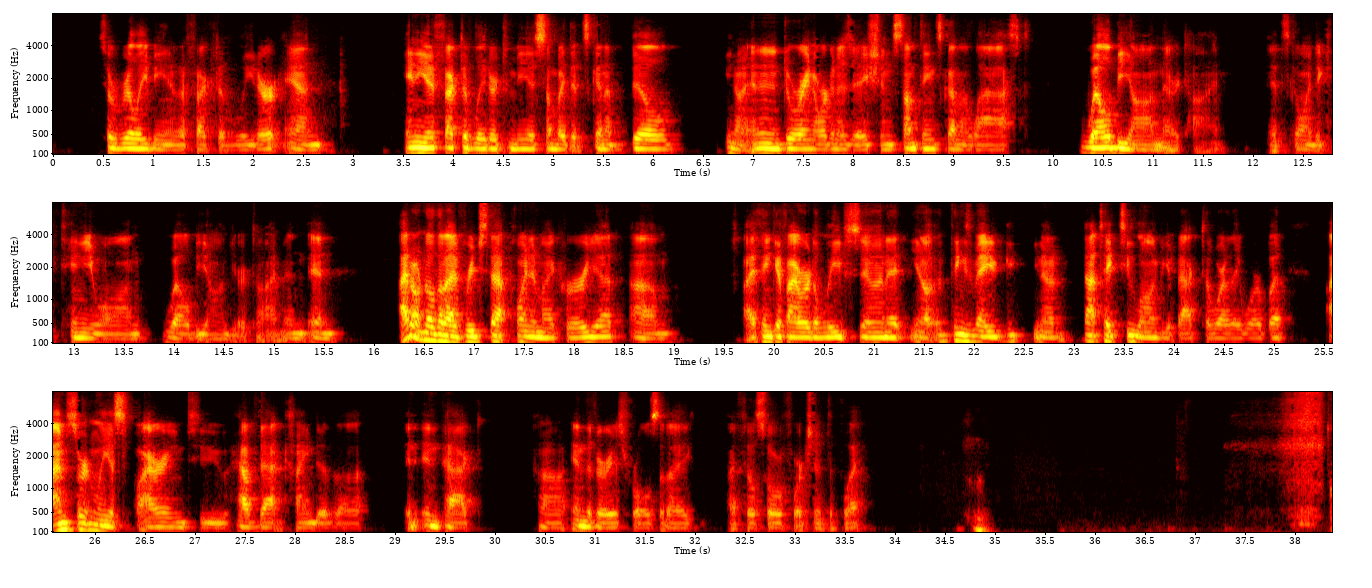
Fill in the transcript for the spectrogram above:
to really being an effective leader. And any effective leader to me is somebody that's going to build, you know, an enduring organization. Something's going to last well beyond their time. It's going to continue on well beyond your time. And and I don't know that I've reached that point in my career yet. Um, I think if I were to leave soon, it you know things may you know not take too long to get back to where they were, but I'm certainly aspiring to have that kind of uh, an impact uh, in the various roles that I I feel so fortunate to play.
